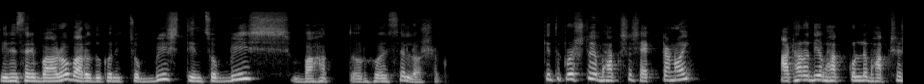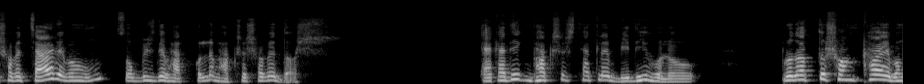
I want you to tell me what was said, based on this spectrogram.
তিন চারি বারো বারো দুকোনি চব্বিশ, তিন চব্বিশ, বাহাত্তর হয়েছে লসাগু। কিন্তু প্রশ্নে ভাগশেষ একটা নয়। আঠারো দিয়ে ভাগ করলে ভাগশেষ হবে চার এবং চব্বিশ দিয়ে ভাগ করলে ভাগশেষ হবে দশ। একাধিক ভাগশেষ থাকলে বিধি হলো প্রদত্ত সংখ্যা এবং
